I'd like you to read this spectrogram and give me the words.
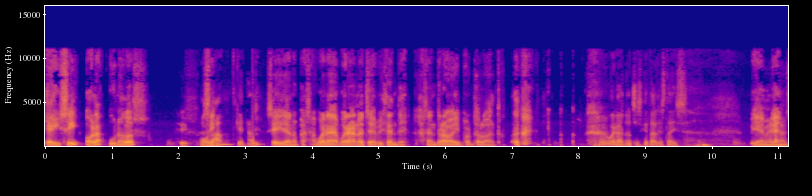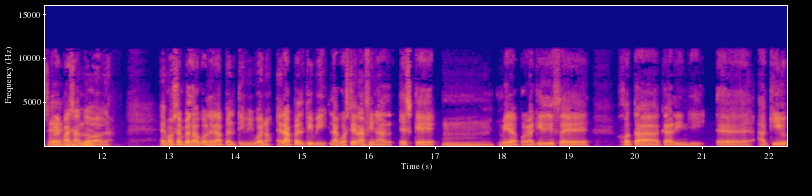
Ey, sí, hola, uno, dos. Sí. Hola, ¿qué tal? Sí, ya no pasa. Buena, buenas noches, Vicente. Has entrado ahí por todo lo alto. Muy buenas noches, ¿qué tal estáis? Bien, Buenas bien. noches. Repasando, a ver. Hemos empezado con el Apple TV. Bueno, el Apple TV, la cuestión al final es que, mm, mira, por aquí dice J. Karinji, eh, aquí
